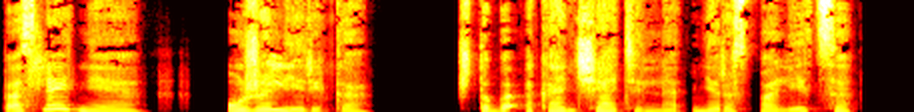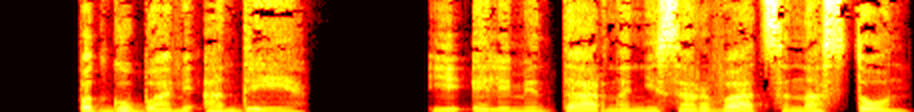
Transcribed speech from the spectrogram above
Последнее уже лирика чтобы окончательно не распалиться под губами Андрея и элементарно не сорваться на стон.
